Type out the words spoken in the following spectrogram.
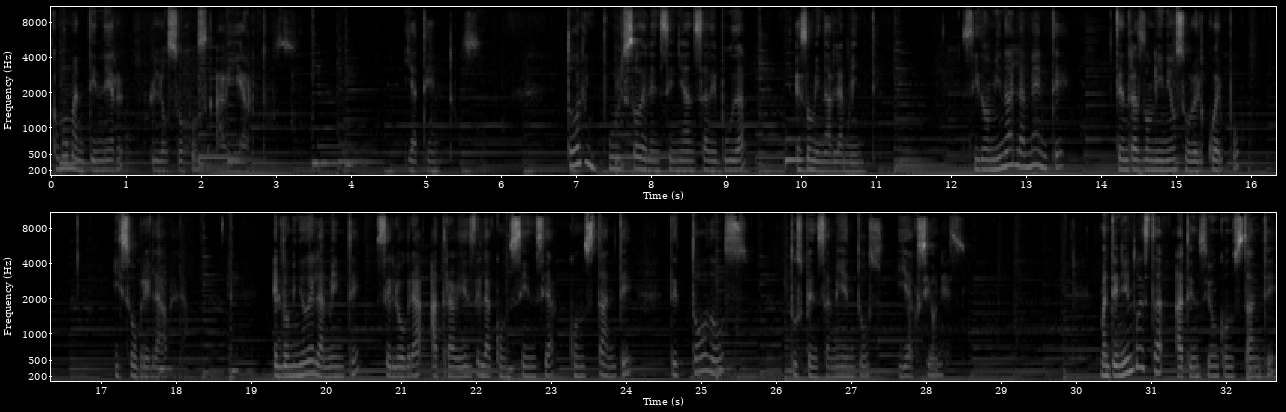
Cómo mantener los ojos abiertos y atentos. Todo el impulso de la enseñanza de Buda es dominar la mente. Si dominas la mente, tendrás dominio sobre el cuerpo y sobre el habla. El dominio de la mente se logra a través de la conciencia constante de todos tus pensamientos y acciones. Manteniendo esta atención constante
